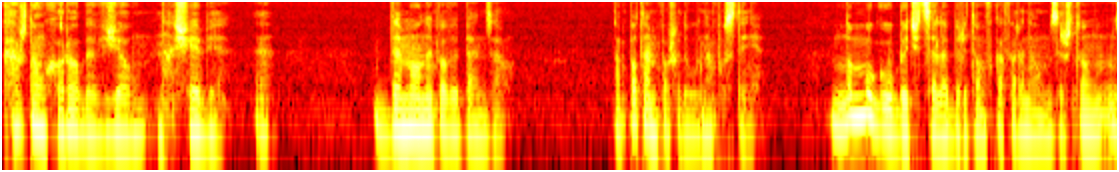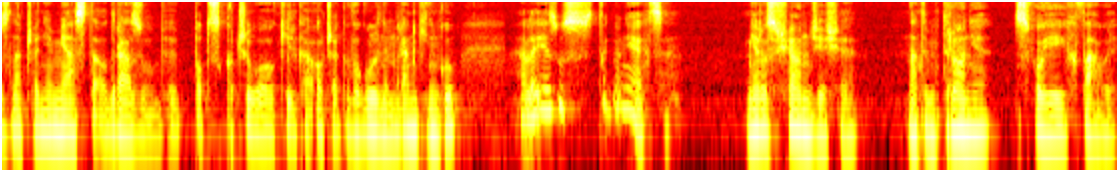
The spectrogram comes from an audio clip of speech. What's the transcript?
każdą chorobę wziął na siebie. Nie? Demony powypędzał, a potem poszedł na pustynię. No, mógł być celebrytą w Kafarnaum, zresztą znaczenie miasta od razu by podskoczyło kilka oczek w ogólnym rankingu, ale Jezus tego nie chce. Nie rozsiądzie się na tym tronie swojej chwały.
